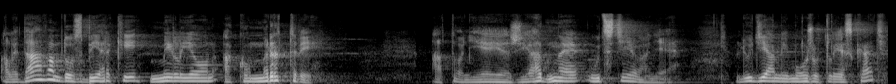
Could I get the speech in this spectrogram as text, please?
Ale dávam do zbierky milión ako mŕtvy. A to nie je žiadne úctievanie. Ľudia mi môžu tlieskať,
